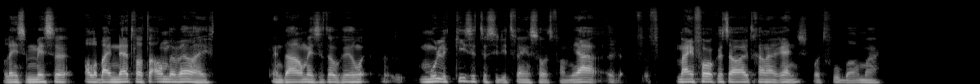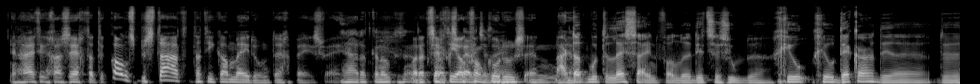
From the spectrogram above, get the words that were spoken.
Alleen ze missen allebei net wat de ander wel heeft. En daarom is het ook heel eh, moeilijk kiezen tussen die twee. Een soort van, ja, mijn voorkeur zou uitgaan naar Rens voor het voetbal. Maar En Heitinga zegt dat de kans bestaat dat hij kan meedoen tegen PSV. ja, dat kan ook maar dat zegt hij ook van Kudus. En, Maar ja. dat moet de les zijn van eh, dit seizoen. Eh, Giel, Giel Dekker, de, de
